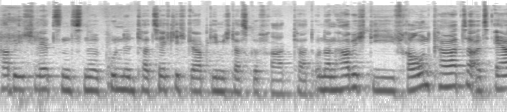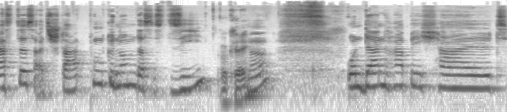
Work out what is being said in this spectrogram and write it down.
Habe ich letztens eine Kundin tatsächlich gehabt, die mich das gefragt hat. Und dann habe ich die Frauenkarte als erstes, als Startpunkt genommen, das ist sie. Okay. Ne? Und dann habe ich halt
